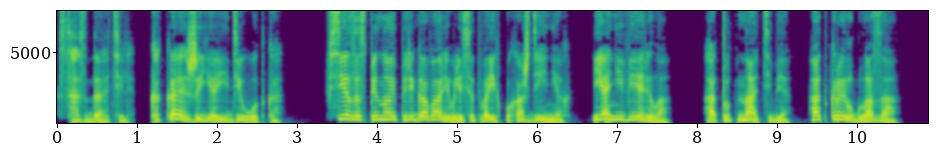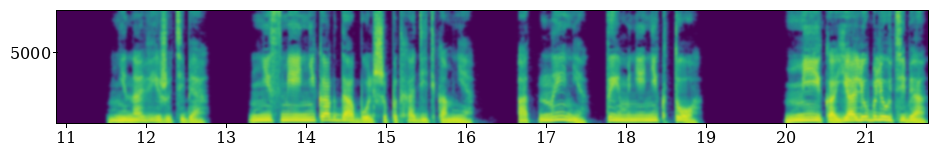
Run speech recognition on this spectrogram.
«Создатель, какая же я идиотка! Все за спиной переговаривались о твоих похождениях. Я не верила. А тут на тебе, открыл глаза. Ненавижу тебя. Не смей никогда больше подходить ко мне. Отныне ты мне никто. Мика, я люблю тебя.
